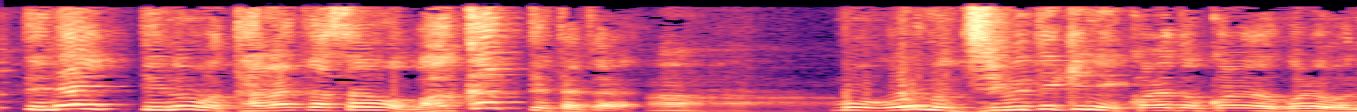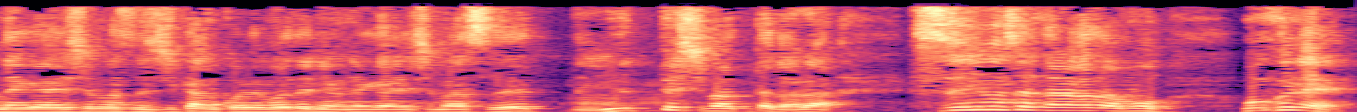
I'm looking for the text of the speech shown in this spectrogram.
ってないっていうのも田中さんは分かってたから。あもう俺も事務的にこれとこれとこれお願いします、時間これまでにお願いします。って言ってしまったから、すいません、田中さん、もう僕ね、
